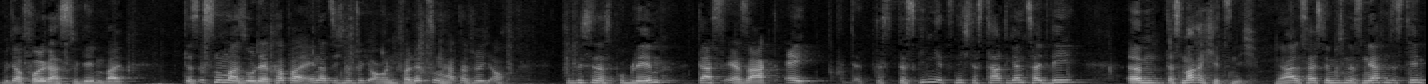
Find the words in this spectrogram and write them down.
wieder Vollgas zu geben, weil das ist nun mal so, der Körper erinnert sich natürlich auch an die Verletzung und hat natürlich auch so ein bisschen das Problem, dass er sagt, ey, das, das ging jetzt nicht, das tat die ganze Zeit weh, ähm, das mache ich jetzt nicht. Ja, das heißt, wir müssen das Nervensystem,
